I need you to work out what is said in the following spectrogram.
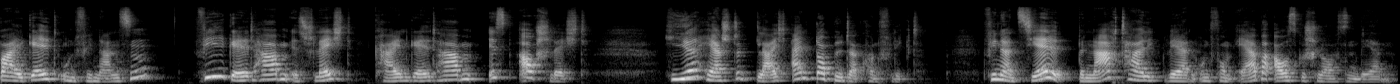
Bei Geld und Finanzen, viel Geld haben ist schlecht, kein Geld haben ist auch schlecht. Hier herrschte gleich ein doppelter Konflikt. Finanziell benachteiligt werden und vom Erbe ausgeschlossen werden.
